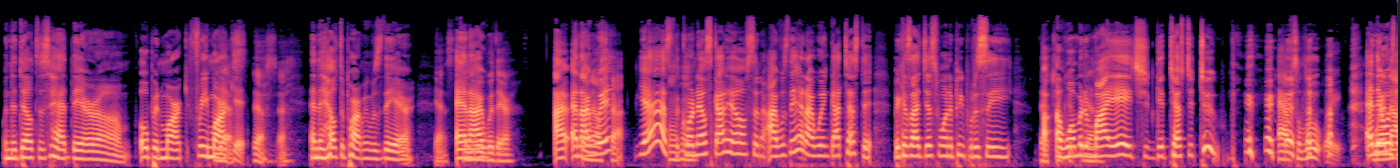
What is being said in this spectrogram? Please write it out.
when the Deltas had their um open market free market Yes. Yes. and the health department was there. Yes. And we I- were there. I and I went Scott. yes, the Mhm. Cornell Scott Health Center. I was there and I went and got tested because I just wanted people to see a, a could- woman yeah. of my age should get tested too. Absolutely. and there We're was not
